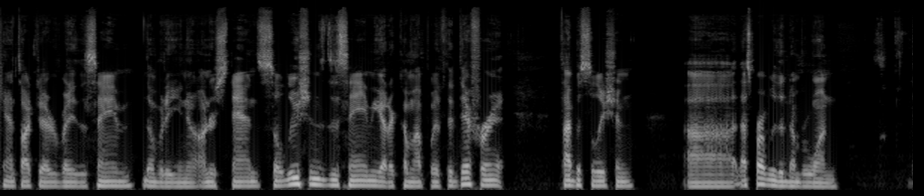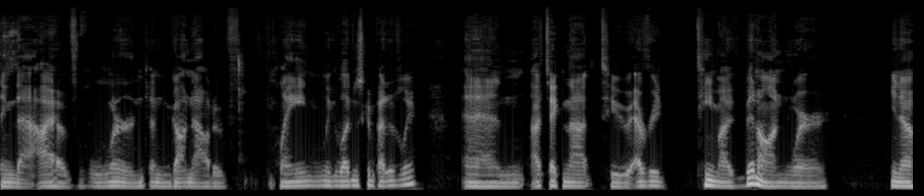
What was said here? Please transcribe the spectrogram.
Can't talk to everybody the same. Nobody, you know, understands solutions the same. You got to come up with a different type of solution. Uh, that's probably the number one thing that I have learned and gotten out of playing League of Legends competitively. And I've taken that to every team I've been on where, you know,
